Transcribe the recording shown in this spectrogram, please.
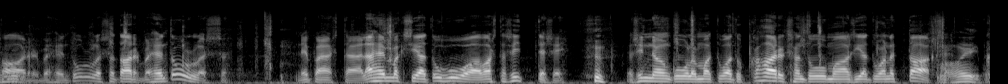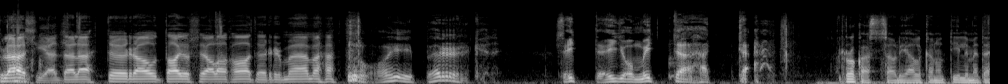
Tarpehen tullessa, tarpehen tullessa. Ne päästää lähemmäksi ja tuhuaa vasta sitten se. Ja sinne on kuulemma tuotu kahdeksan tuumaa asia tuonne taakse. Oi, Kyllä sieltä lähtöö rautaa, jos se alkaa törmäämään. Oi perkele. Sitten ei ole mitään hätää. Rokassa oli alkanut ilmetä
